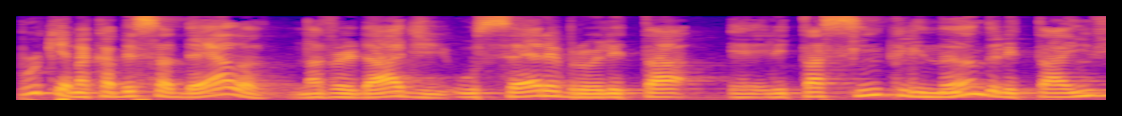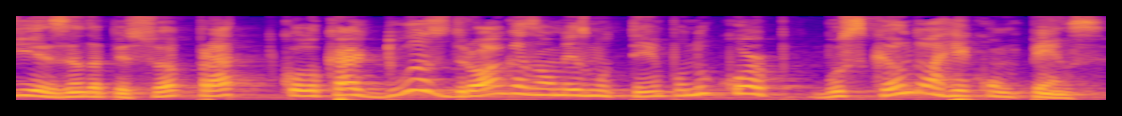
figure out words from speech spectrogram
Porque na cabeça dela, na verdade, o cérebro ele está é, ele tá se inclinando, ele está enviesando a pessoa para colocar duas drogas ao mesmo tempo no corpo, buscando a recompensa.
